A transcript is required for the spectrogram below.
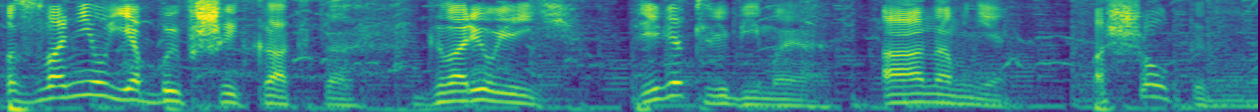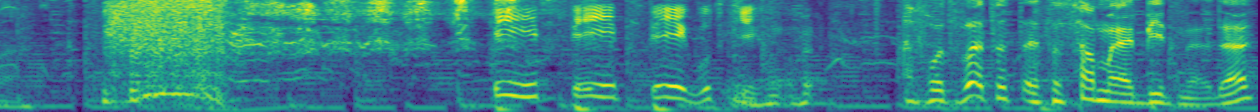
Позвонил я бывший как-то. Говорю ей, привет, любимая. А она мне, пошел ты на. Пи-пи-пи, гудки. А вот в этот это самое обидное, да?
